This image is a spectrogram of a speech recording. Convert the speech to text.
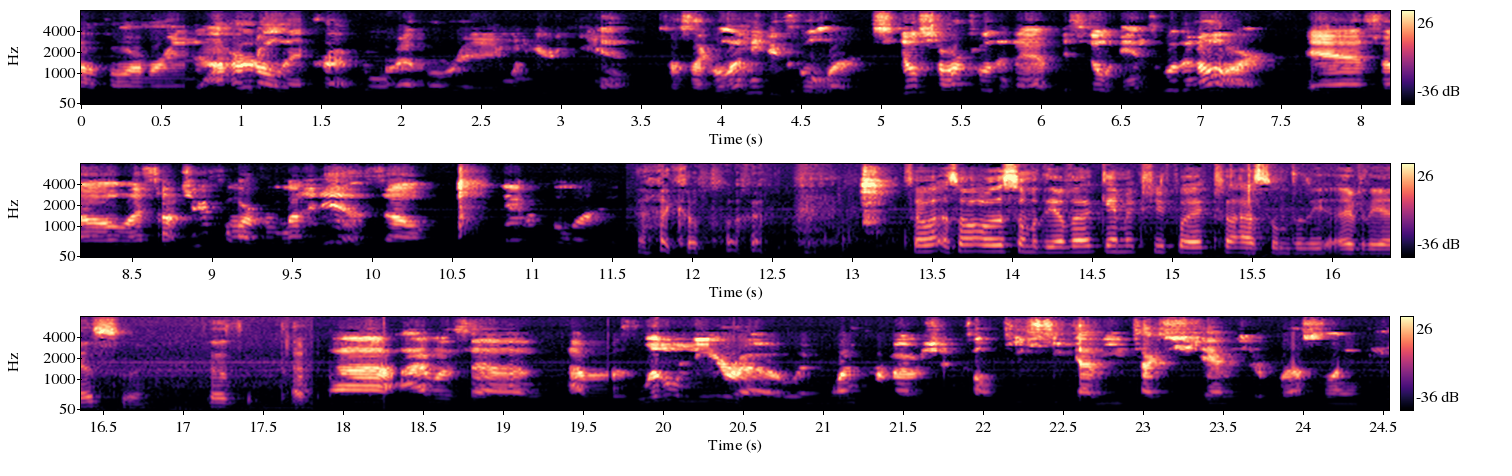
ha, Farmer. And I heard all that crap growing up already. I want to hear it again. So I was like, well, let me do Fuller. It still starts with an F. It still ends with an R. And so that's not too far from what it is. So David Fuller is. Cool. So, so what are some of the other gimmicks you've worked as under the over the years? Uh, Uh, I was uh, I was Little Nero in one promotion called TCW Texas Championship Wrestling. The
